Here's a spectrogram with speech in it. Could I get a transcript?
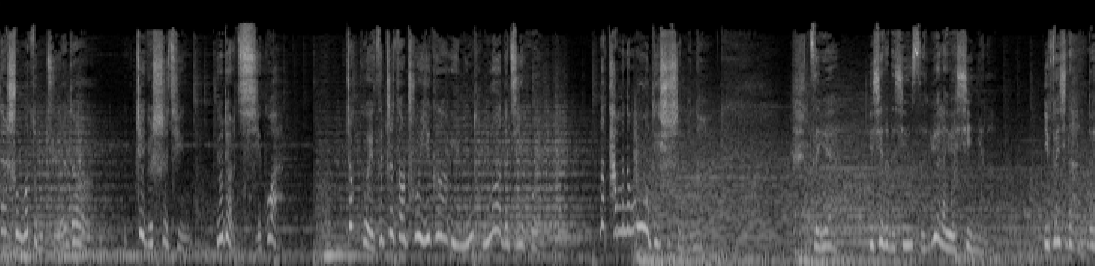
但是我总觉得这个事情有点奇怪，这鬼子制造出一个与民同乐的机会，那他们的目的是什么呢？紫月，你现在的心思越来越细腻了，你分析的很对，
